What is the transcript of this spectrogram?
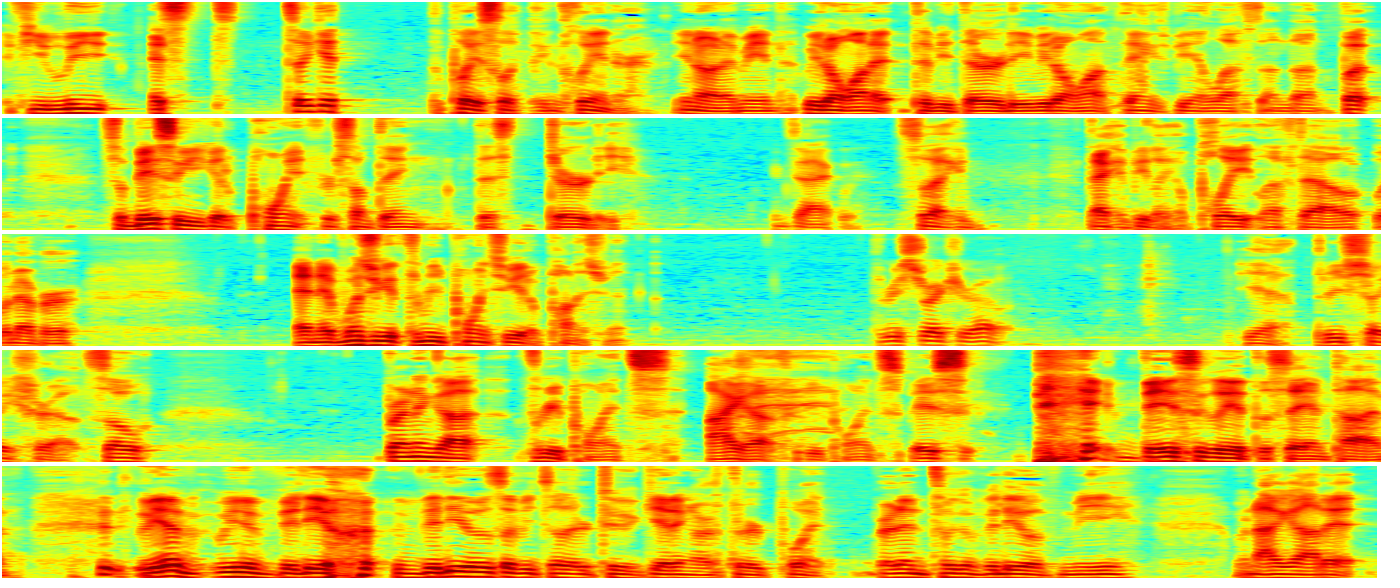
if you leave, it's to get the place looking cleaner. You know what I mean? We don't want it to be dirty. We don't want things being left undone. But so basically, you get a point for something that's dirty. Exactly. So that could that could be like a plate left out, whatever. And if, once you get three points, you get a punishment. Three strikes, you're out. Yeah, three strikes you're out. So Brendan got three points. I got three points. Basically, basically at the same time. We have we have video videos of each other too getting our third point. Brendan took a video of me when I got it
